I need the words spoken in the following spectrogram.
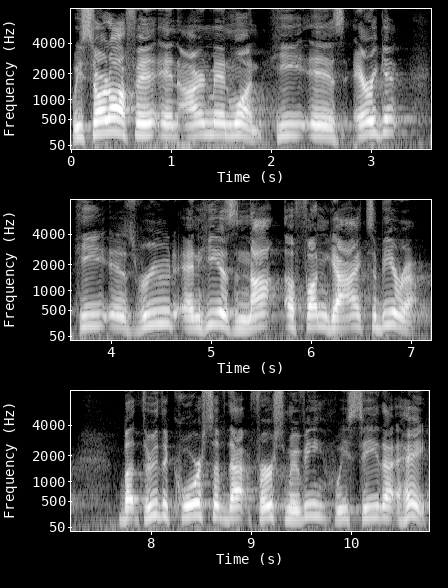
We start off in, in Iron Man 1. He is arrogant, he is rude, and he is not a fun guy to be around. But through the course of that first movie, we see that, hey,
